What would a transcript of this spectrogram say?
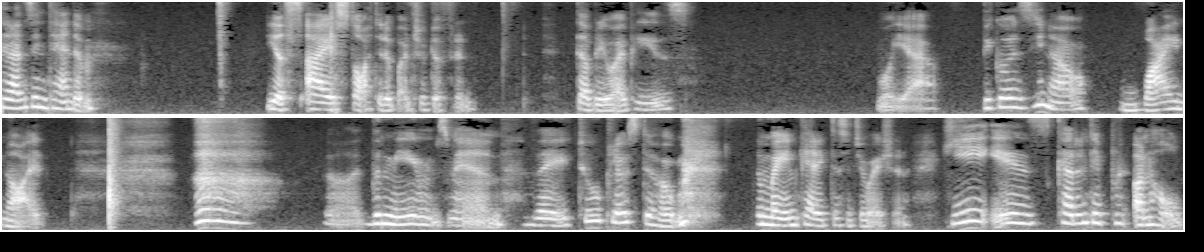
runs in tandem. Yes, I started a bunch of different WIPs. Well, yeah, because you know, why not? God, the memes, man, they too close to home. the main character situation. He is currently put on hold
